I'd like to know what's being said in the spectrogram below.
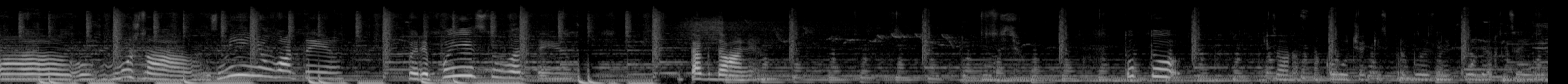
Е, Можна змінювати, переписувати і так далі. Тобто зараз наколучу якийсь приблизний колір це є.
